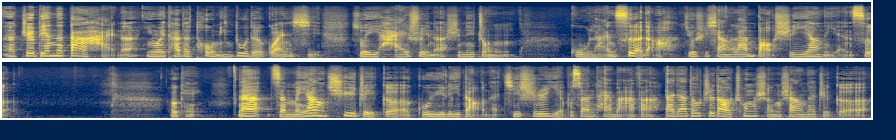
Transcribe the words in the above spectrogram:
那这边的大海呢，因为它的透明度的关系，所以海水呢是那种古蓝色的啊，就是像蓝宝石一样的颜色。OK。那怎么样去这个古宇利岛呢？其实也不算太麻烦。大家都知道冲绳上的这个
